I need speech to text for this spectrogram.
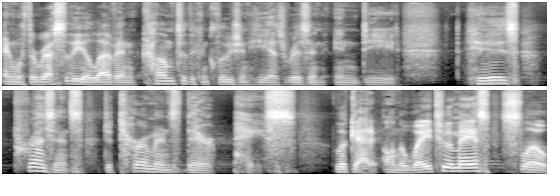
and with the rest of the 11 come to the conclusion he has risen indeed. His presence determines their pace. Look at it. On the way to Emmaus, slow.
